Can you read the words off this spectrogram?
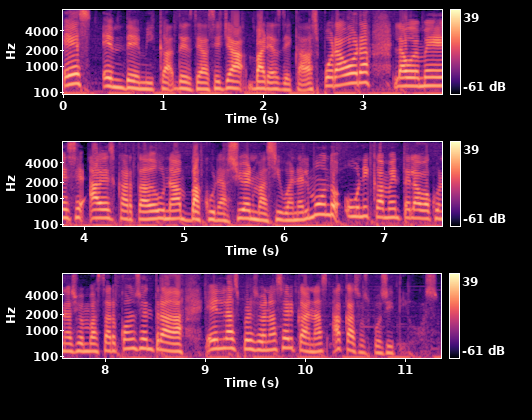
es endémica desde hace ya varias décadas. Por ahora, la OMS ha descartado una vacunación masiva en el mundo. Únicamente la vacunación va a estar concentrada en las personas cercanas a casos positivos.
